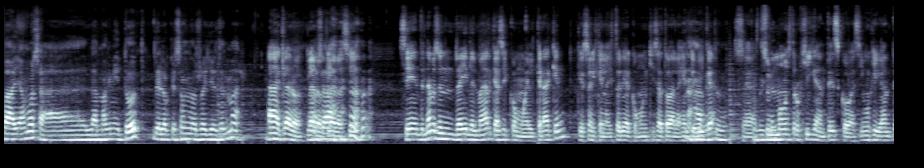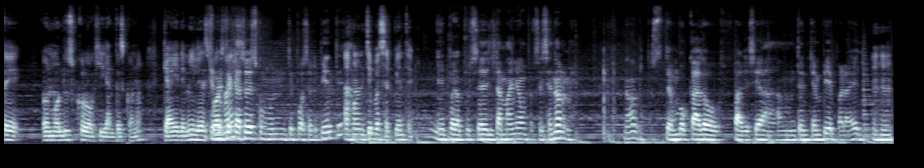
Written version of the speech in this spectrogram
vayamos a la magnitud de lo que son los reyes del mar. Ah, claro, claro, O sea, claro, sí. Sí, entendemos un rey del mar casi como el Kraken, que es el que en la historia común quizá toda la gente Ajá, ubica. tú- O sea, es un monstruo gigantesco, así un gigante, un molusco gigantesco, ¿no? Que hay de miles de Que en formas. este caso es como un tipo serpiente. Ajá, un tipo de serpiente. Y, pero pues el tamaño pues es enorme. ¿no? Pues de un bocado parecía un tentempié para él. Ujú.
